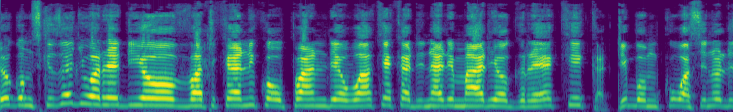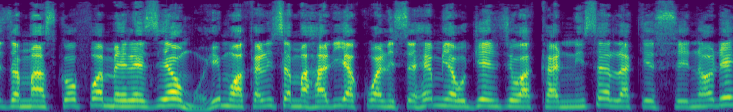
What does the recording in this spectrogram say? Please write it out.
Ndugu msikilizaji wa redio Vatikani, kwa upande wake Kardinali Mario Greki, katibu mkuu wa sinodi za maaskofu, ameelezea umuhimu wa kanisa mahalia kuwa ni sehemu ya ujenzi wa kanisa la kisinodi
